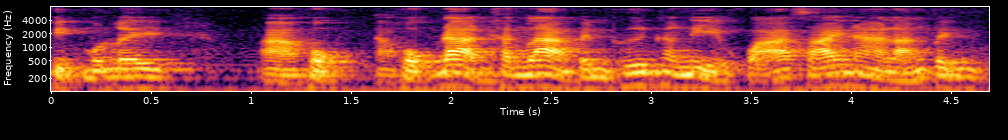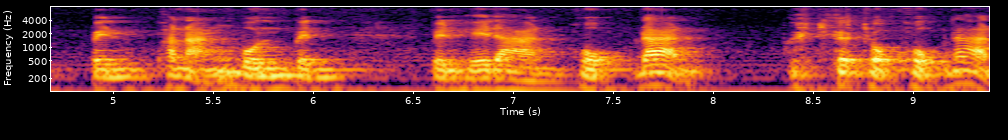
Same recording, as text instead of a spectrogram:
ปิดหมดเลยอ่าหกอ่าหกด้านข้างล่างเป็นพื้นข้างนี้ขวาซ้ายหน้าหลังเป็นเป็นผนังบนเป็นเป็นเพดานหกด้าน กระจกหกด้าน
